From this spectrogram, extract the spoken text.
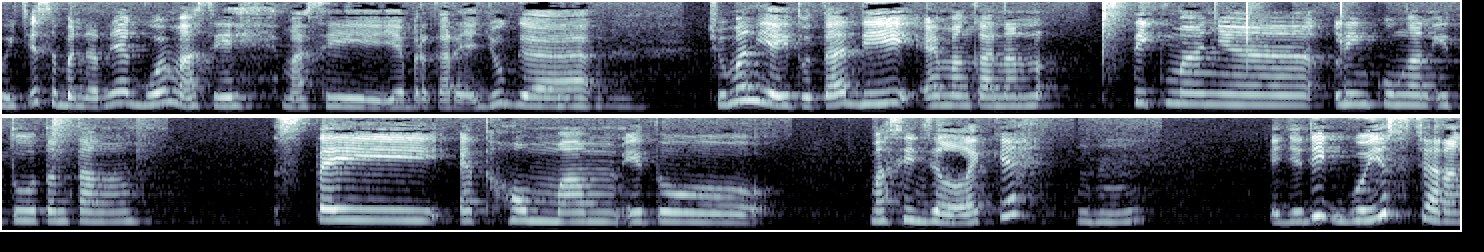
which is sebenarnya gue masih masih ya berkarya juga. Cuman ya itu tadi emang karena stigmanya lingkungan itu tentang stay at home mom itu masih jelek ya. Ya jadi gue ya secara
